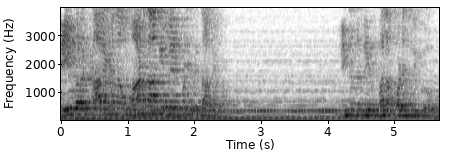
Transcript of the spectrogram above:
ದೇವರ ಕಾರ್ಯಗಳನ್ನ ಮಾಡದಾಗಿ ಬೇರ್ಪಡಿಸಿದ್ದಾನೆ. ನಿನ್ನನ್ನು ನೀನು ಬಲಪಡಿಸಿಕೋ.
